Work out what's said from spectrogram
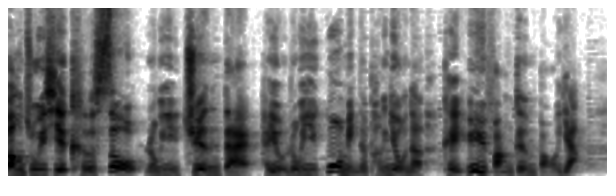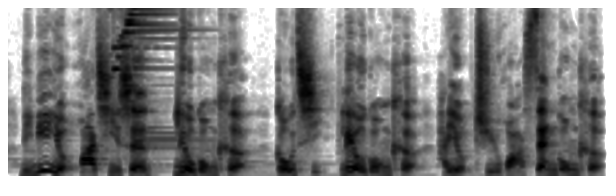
帮助一些咳嗽、容易倦怠，还有容易过敏的朋友呢，可以预防跟保养。里面有花旗参六公克，枸杞六公克，还有菊花三公克。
